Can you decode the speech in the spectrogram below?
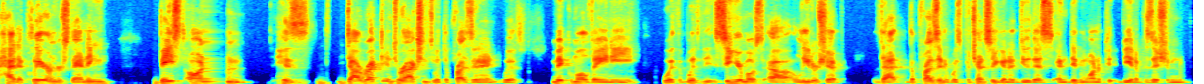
had a clear understanding based on his direct interactions with the president, with Mick Mulvaney, with with the senior most uh, leadership, that the president was potentially going to do this and didn't want to be in a position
